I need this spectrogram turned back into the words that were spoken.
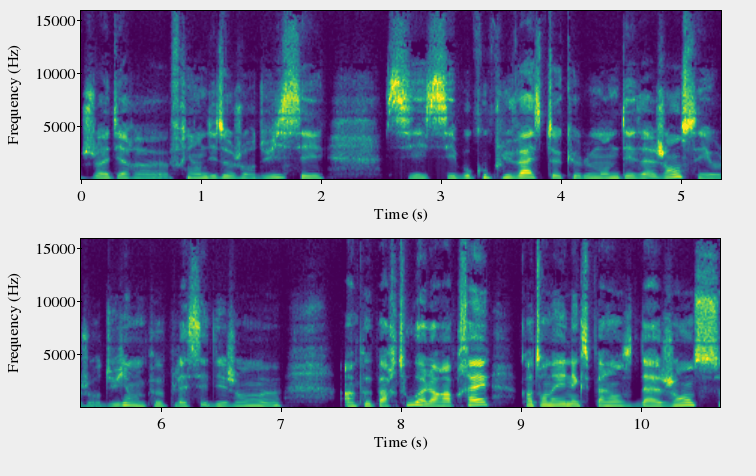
Je dois dire, euh, Friandise aujourd'hui, c'est c'est beaucoup plus vaste que le monde des agences et aujourd'hui, on peut placer des gens euh, un peu partout. Alors après, quand on a une expérience d'agence,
